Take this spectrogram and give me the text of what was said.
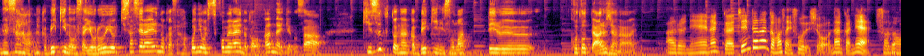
ねさなんかべきのさ鎧を着させられるのかさ箱に押し込められるのか分かんないけどさ気づくとなんかべきに染まってることってあるじゃない？あるね。なんか、ジェンダーなんかまさにそうでしょ。なんかね、その、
